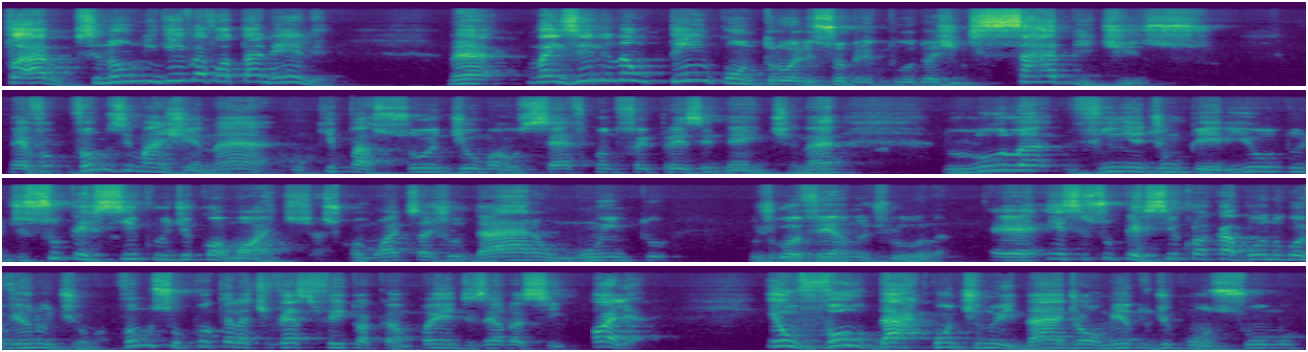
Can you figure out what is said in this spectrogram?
Claro, senão ninguém vai votar nele. Né? Mas ele não tem controle sobre tudo, a gente sabe disso. Né? Vamos imaginar o que passou Dilma Rousseff quando foi presidente. Né? Lula vinha de um período de superciclo de commodities. As commodities ajudaram muito os governos Lula. É, esse superciclo acabou no governo Dilma. Vamos supor que ela tivesse feito a campanha dizendo assim: olha, eu vou dar continuidade ao aumento de consumo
